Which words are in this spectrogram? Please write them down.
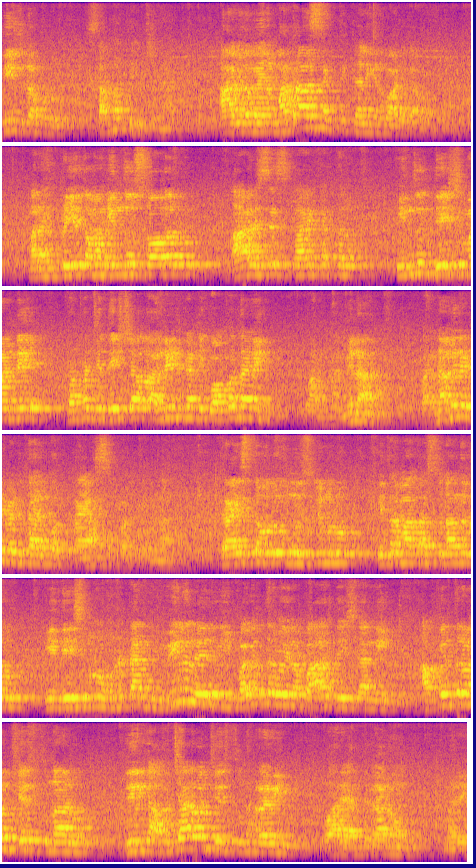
తీసినప్పుడు సమర్థించినాడు ఆ విధమైన మతాసక్తి కలిగిన వాడుగా మన ప్రియతమ హిందూ సోదరులు ఆర్ఎస్ఎస్ కార్యకర్తలు హిందూ దేశం అంటే ప్రపంచ దేశాల్లో అన్నిటికంటే గొప్పదని వారు నమ్మినారు. వారు నమ్మినటువంటి దాని కొరకు ప్రయాసపడుతున్నారు. క్రైస్తవులు ముస్లింలు ఇతర మతస్థులందరూ ఈ దేశంలో ఉండటానికి వీలు లేదు. ఈ పవిత్రమైన భారతదేశాన్ని అపవిత్రం చేస్తున్నారు. దీనికి అపచారం చేస్తున్నారని వారు ఎంతగానో మరి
